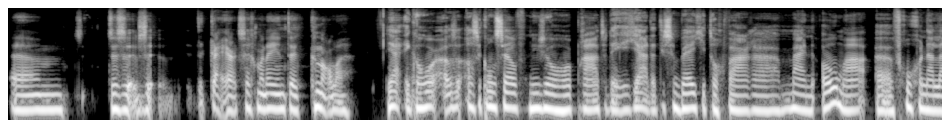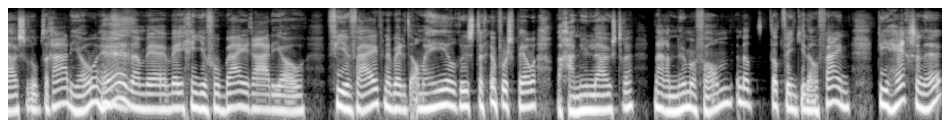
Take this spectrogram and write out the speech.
um, dus de keihard zeg maar erin te knallen. Ja, ik hoor, als, als ik onszelf nu zo hoor praten, denk ik, ja, dat is een beetje toch waar uh, mijn oma uh, vroeger naar luisterde op de radio. Hè? Dan wegen je voorbij radio 4, 5. Dan werd het allemaal heel rustig en voorspelbaar. We gaan nu luisteren naar een nummer van. En dat, dat vind je dan fijn. Die hersenen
